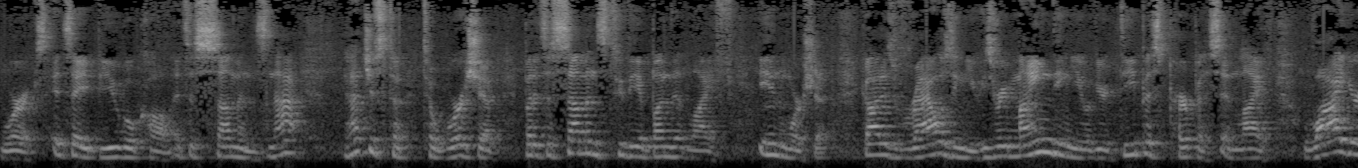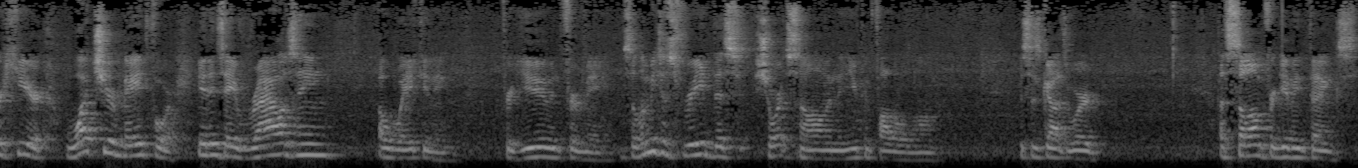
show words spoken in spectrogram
works. It's a bugle call, it's a summons, not, not just to, to worship, but it's a summons to the abundant life in worship. God is rousing you. He's reminding you of your deepest purpose in life, why you're here, what you're made for. It is a rousing awakening for you and for me. So let me just read this short psalm and then you can follow along. This is God's word. A psalm for giving thanks.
